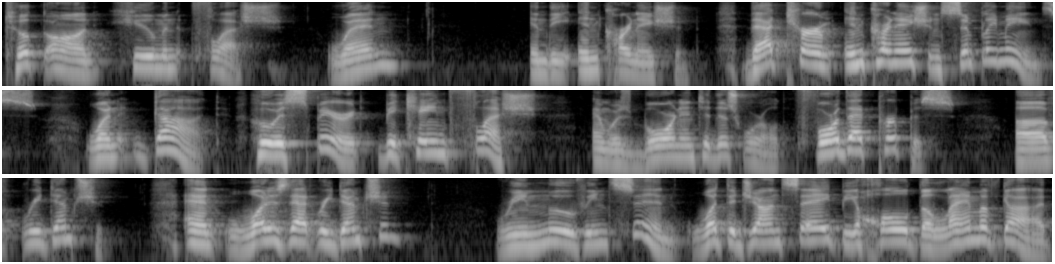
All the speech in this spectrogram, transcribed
took on human flesh. When? In the incarnation. That term incarnation simply means when God, who is spirit, became flesh and was born into this world for that purpose of redemption. And what is that redemption? Removing sin. What did John say? Behold, the Lamb of God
